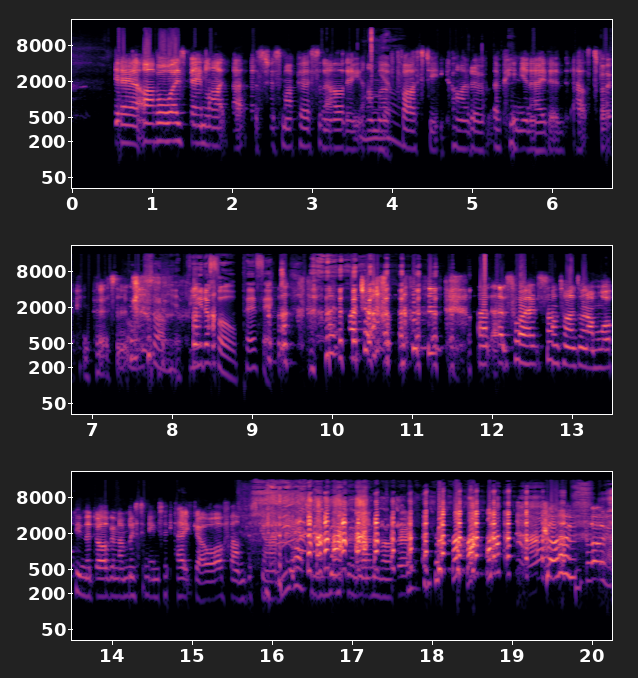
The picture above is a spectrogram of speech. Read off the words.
Yeah, I've always been like that. That's just my personality. I'm a Yeah. feisty, kind of opinionated, outspoken person. Awesome. yeah, beautiful, perfect. I try. That's why sometimes when I'm walking the dog and I'm listening to Kate go off, I'm just going, yes, and I'm knocking around my breath. go, go.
